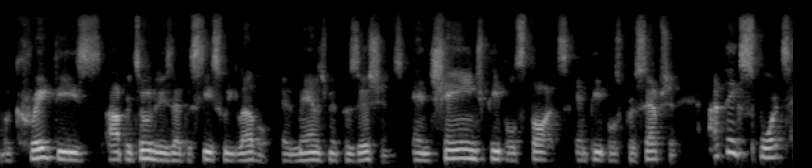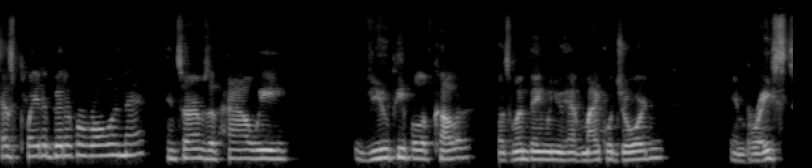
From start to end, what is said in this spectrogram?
but create these opportunities at the C suite level, and management positions, and change people's thoughts and people's perception. I think sports has played a bit of a role in that in terms of how we view people of color. It's one thing when you have Michael Jordan embraced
